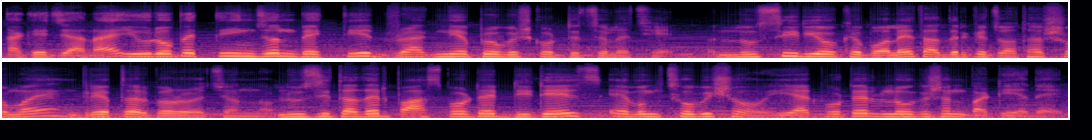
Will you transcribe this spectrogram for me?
তাকে জানায়, ইউরোপে তিনজন ব্যক্তি ড্রাগ নিয়ে প্রবেশ করতে চলেছে। লুসি রিওকে বলে, তাদেরকে যথাসময়ে গ্রেপ্তার করার জন্য। লুসি তাদের পাসপোর্টের ডিটেলস এবং ছবিসহ এয়ারপোর্টের লোকেশন পাঠিয়ে দেয়।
